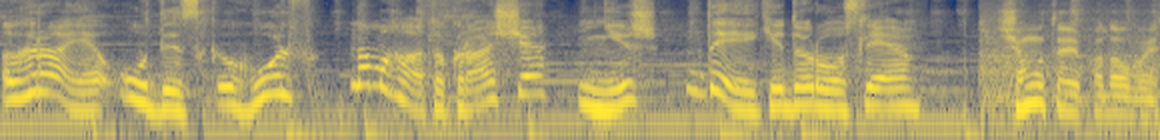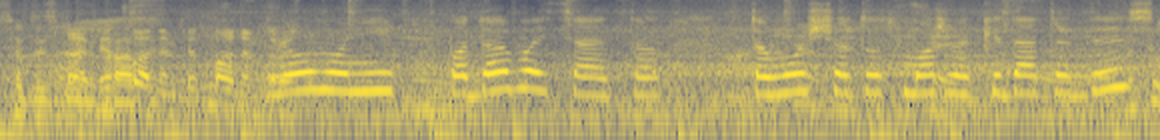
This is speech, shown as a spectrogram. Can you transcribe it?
грає у диск гольф набагато краще ніж деякі дорослі. Чому тобі подобається диск грати? Ну, мені подобається, то, тому що тут можна кидати диск,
